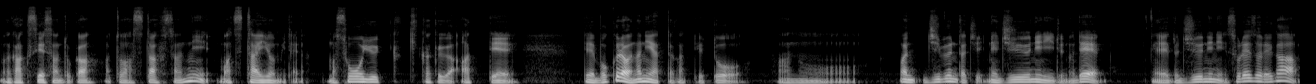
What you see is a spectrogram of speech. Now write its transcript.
学生さんとか、あとはスタッフさんに、ま伝えようみたいな、まあ、そういう企画があって、で、僕らは何やったかっていうと、あのまあ、自分たちね、12人いるので、え、ー、と、12人それぞれが、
